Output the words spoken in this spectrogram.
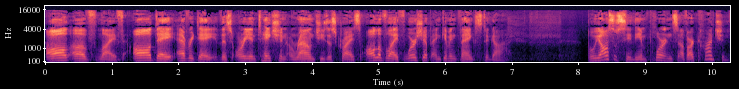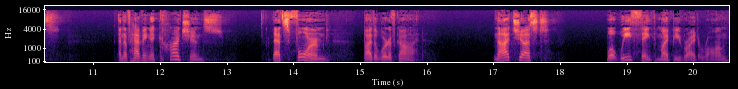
All of life, all day, every day, this orientation around Jesus Christ, all of life, worship and giving thanks to God. But we also see the importance of our conscience and of having a conscience that's formed by the Word of God. Not just what we think might be right or wrong,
